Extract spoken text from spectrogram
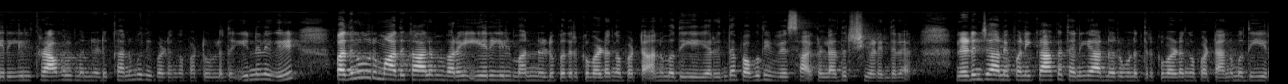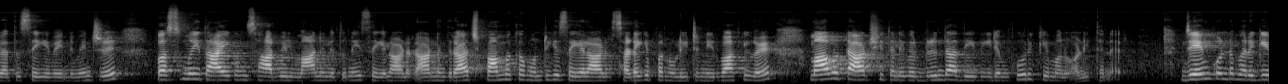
ஏரியில் கிராவல் மண் எடுக்க அனுமதி வழங்கப்பட்டுள்ளது. இந்நிலையில் பதினோரு மாத காலம் வரை ஏரியில் மண் எடுப்பதற்கு வழங்கப்பட்ட அனுமதியை அறிந்த பகுதி விவசாயிகள் அதிர்ச்சி அடைந்தனர் நெடுஞ்சாலை பணிக்காக தனியார் நிறுவனத்திற்கு வழங்கப்பட்ட அனுமதியை ரத்து செய்ய வேண்டும் என்று பசுமை தாயகம் சார்பில் மாநில துணை செயலாளர் ஆனந்த்ராஜ் பாமக ஒன்றிய செயலாளர் சடையப்பன் உள்ளிட்ட நிர்வாகிகள் மாவட்ட ஆட்சித்தலைவர் பிருந்தா தேவியிடம் கோரிக்கை மனு அளித்தனர். ஜெயம்கொண்டம் அருகே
